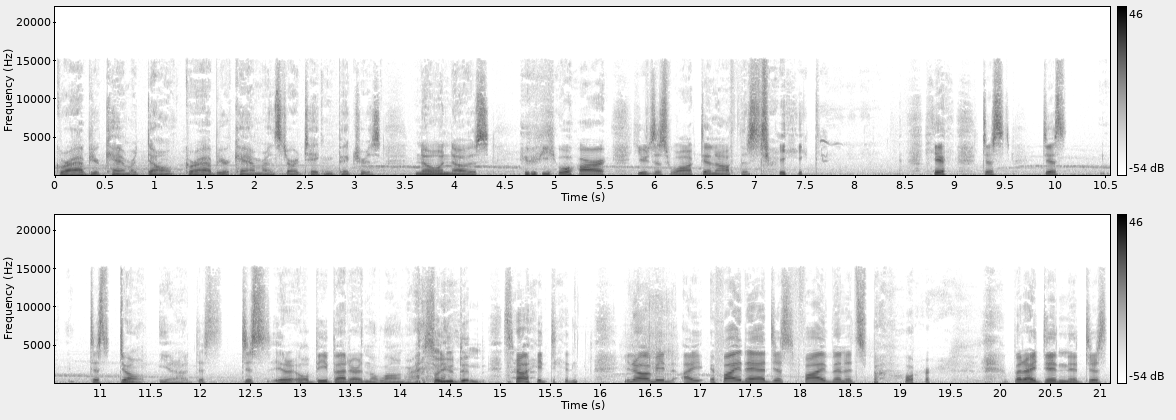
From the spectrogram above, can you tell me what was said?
grab your camera, don't grab your camera and start taking pictures. No one knows who you are. You just walked in off the street. yeah, just, just, just don't, you know, just just it'll be better in the long run. So you didn't? so I didn't. You know, I mean, I if I had had just five minutes before, but I didn't. It just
